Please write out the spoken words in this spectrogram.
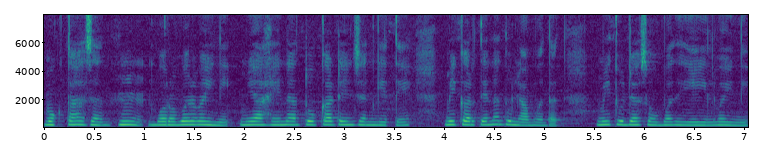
मुक्ता हसन बरोबर वहिनी. मी आहे ना तू का टेन्शन घेते? मी करते ना तुला मदत. मी तुझ्यासोबत येईल वहिनी.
